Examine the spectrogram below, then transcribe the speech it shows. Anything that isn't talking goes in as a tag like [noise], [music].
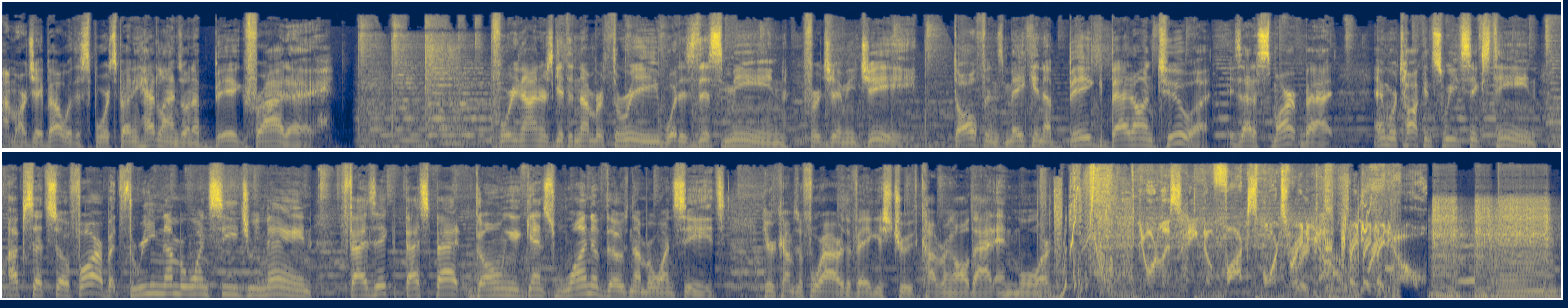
I'm RJ Bell with the sports betting headlines on a big Friday. 49ers get to number three. What does this mean for Jimmy G? Dolphins making a big bet on Tua. Is that a smart bet? And we're talking Sweet 16. Upset so far, but three number one seeds remain. Fezzik, best bet, going against one of those number one seeds. Here comes a four hour The Vegas Truth covering all that and more. You're listening to Fox Sports Radio. Radio.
